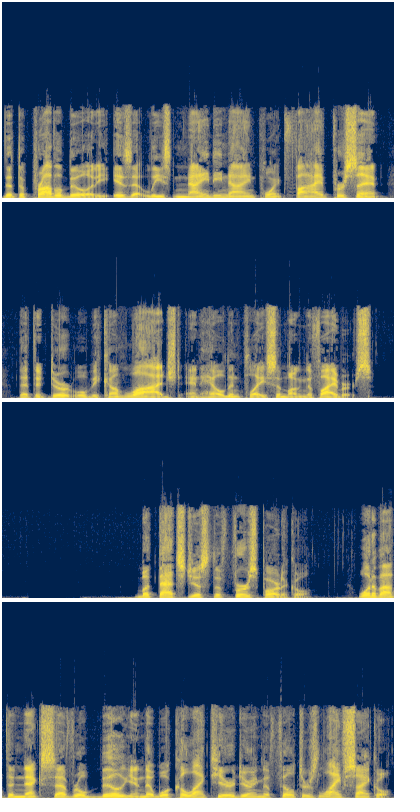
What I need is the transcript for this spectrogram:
that the probability is at least 99.5% that the dirt will become lodged and held in place among the fibers. But that's just the first particle. What about the next several billion that will collect here during the filter's life cycle?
